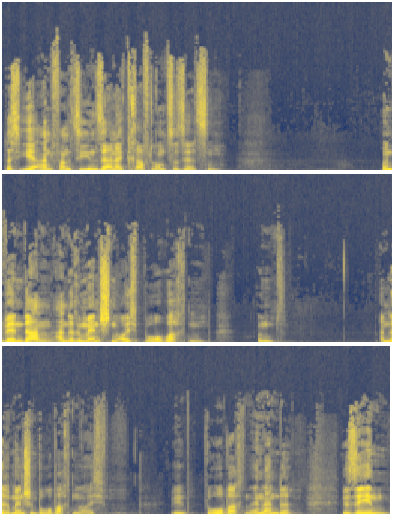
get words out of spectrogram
dass ihr anfangt, sie in seiner Kraft umzusetzen. Und wenn dann andere Menschen euch beobachten und andere Menschen beobachten euch, wir beobachten einander. Wir sehen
